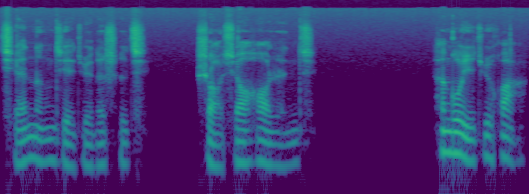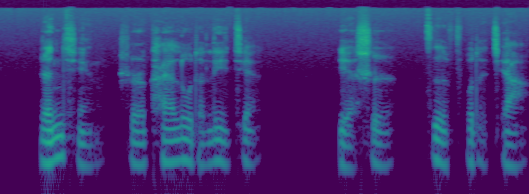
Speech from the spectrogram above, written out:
钱能解决的事情，少消耗人情。看过一句话：人情是开路的利剑，也是自负的家。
